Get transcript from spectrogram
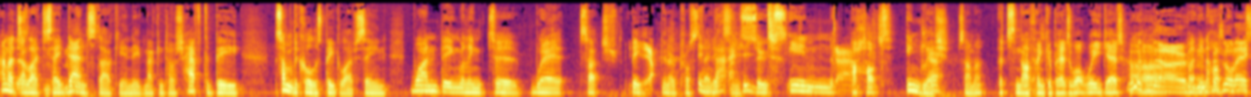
And I'd just like to say mm-hmm. Dan Starkey and Neve McIntosh have to be some of the coolest people I've seen. One mm. being willing to wear such big, Yeah. you know, prosthetics and heat. suits in Damn a hot English summer. That's nothing compared to what we get. No, but in a hot there's not English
